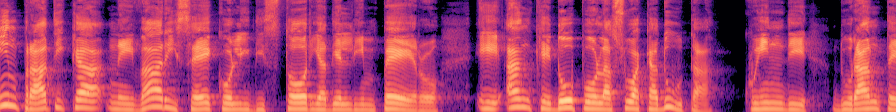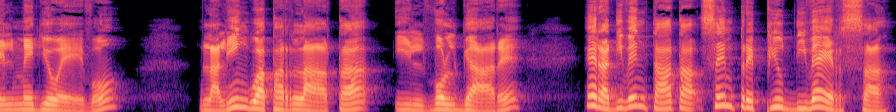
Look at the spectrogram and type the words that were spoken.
In pratica, nei vari secoli di storia dell'impero e anche dopo la sua caduta, quindi durante il Medioevo, la lingua parlata, il volgare, era diventata sempre più diversa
